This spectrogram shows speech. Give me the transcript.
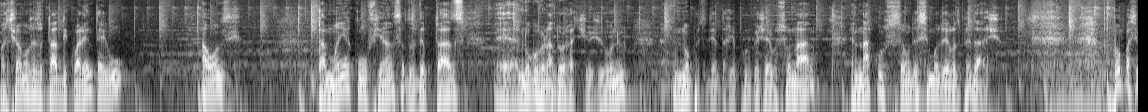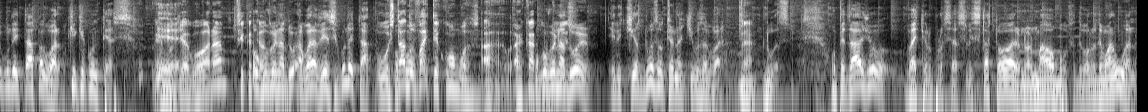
nós tivemos um resultado de 41 a 11. Tamanha confiança dos deputados eh, no governador Ratinho Júnior, no presidente da República Jair Bolsonaro, eh, na construção desse modelo de pedágio. Vamos para a segunda etapa agora. O que, que acontece? É, Eh, porque agora fica o governador, agora vem a segunda etapa. O Estado con- vai ter como arcar o com governador, ele tinha duas alternativas agora. É. Duas. O pedágio vai ter o processo licitatório, normal, bolsa de valor, demora um ano.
